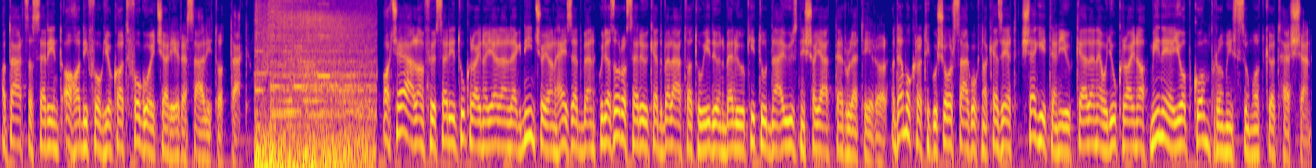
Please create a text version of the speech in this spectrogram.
A tárca szerint a hadifoglyokat fogolycserére szállították. A cseh államfő szerint Ukrajna jelenleg nincs olyan helyzetben, hogy az orosz erőket belátható időn belül ki tudná űzni saját területéről. A demokratikus országoknak ezért segíteniük kellene, hogy Ukrajna minél jobb kompromisszumot köthessen.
